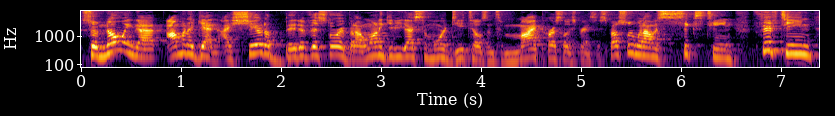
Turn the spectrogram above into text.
So knowing that, I'm gonna again, I shared a bit of this story, but I wanna give you guys some more details into my personal experience, especially when I was 16, 15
